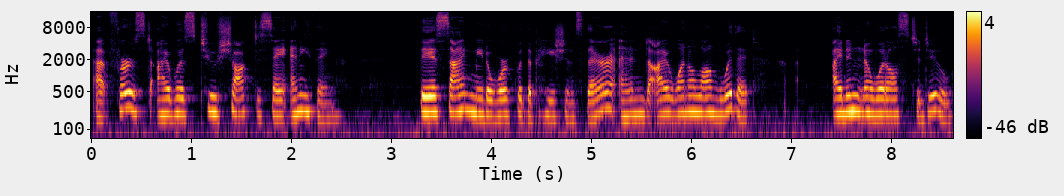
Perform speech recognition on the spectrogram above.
At first, I was too shocked to say anything. They assigned me to work with the patients there, and I went along with it. I didn't know what else to do.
